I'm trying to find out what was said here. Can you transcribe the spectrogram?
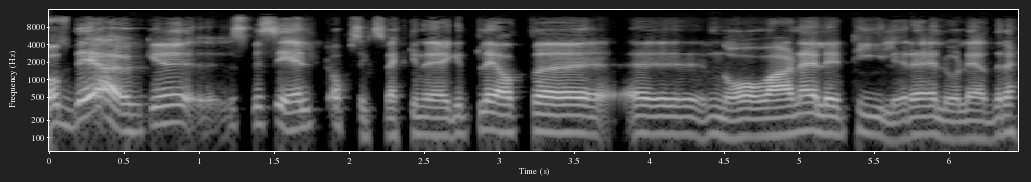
Og det er jo ikke spesielt oppsiktsvekkende, egentlig, at eh, nåværende eller tidligere LO-ledere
